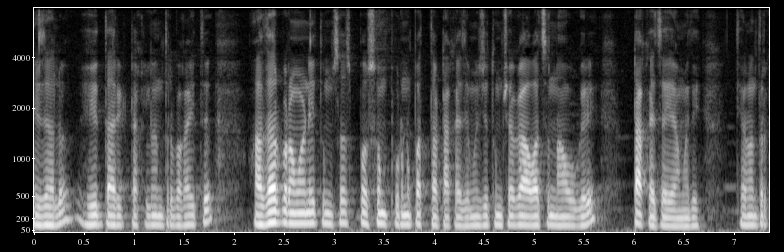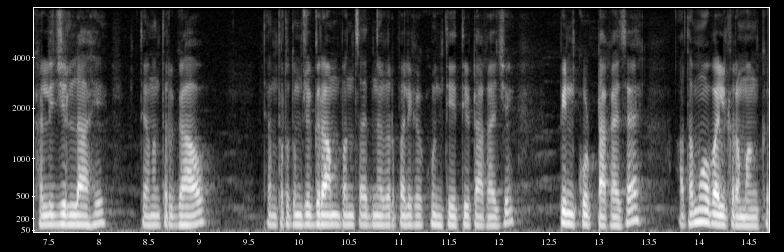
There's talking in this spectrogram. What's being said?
हे झालं. हे तारीख टाकल्यानंतर बघा इथं आधारप्रमाणे तुमचा प संपूर्ण पत्ता टाकायचा म्हणजे तुमच्या गावाचं नाव वगैरे टाकायचं आहे यामध्ये. त्यानंतर खाली जिल्हा आहे, त्यानंतर गाव, त्यानंतर तुमची ग्रामपंचायत, नगरपालिका कोणती आहे ती टाकायची. पिनकोड टाकायचा आहे. आता मोबाईल क्रमांक.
